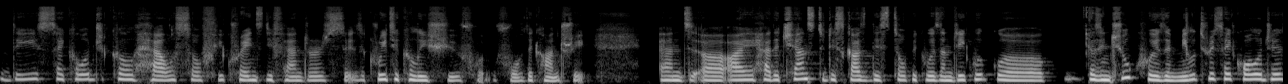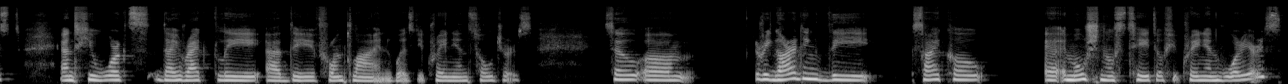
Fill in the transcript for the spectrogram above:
The psychological health of Ukraine's defenders is a critical issue for, for the country. And uh, I had a chance to discuss this topic with Andriy uh, Kazinchuk, who is a military psychologist, and he works directly at the front line with Ukrainian soldiers. So, um, regarding the psycho uh, emotional state of Ukrainian warriors,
